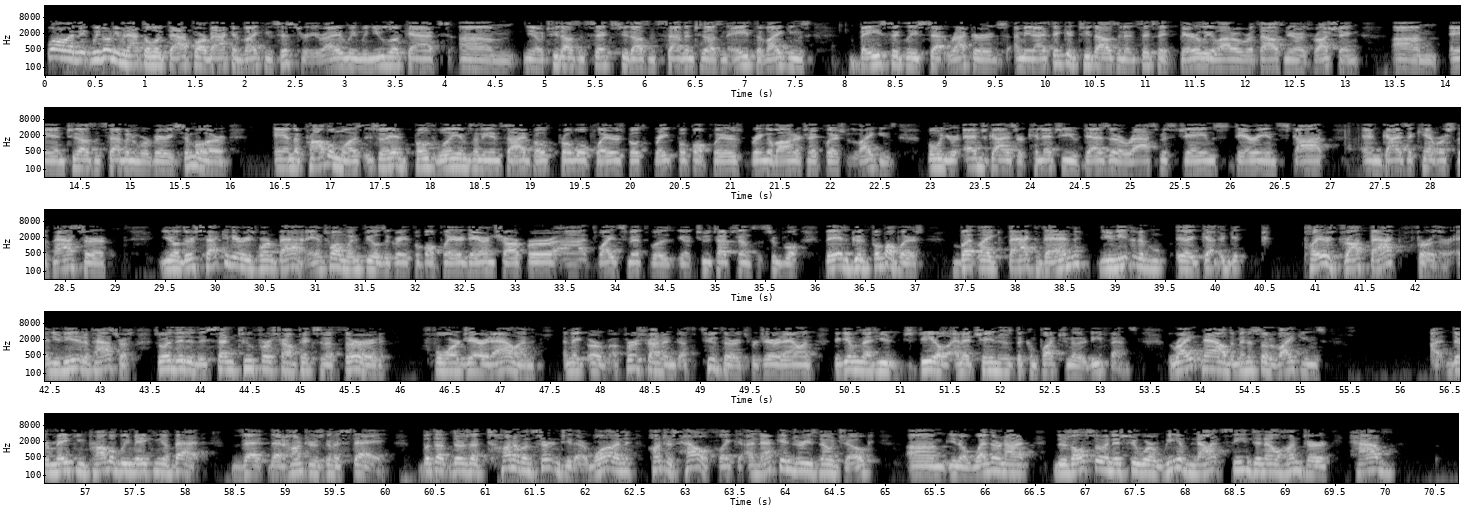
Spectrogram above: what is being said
Well, and we don't even have to look that far back in Vikings history, right? I mean, when you look at, um, you know, 2006, 2007, 2008, the Vikings basically set records. I mean, I think in 2006 they barely allowed over a thousand yards rushing, um, and 2007 were very similar. And the problem was, so they had both Williams on the inside, both Pro Bowl players, both great football players, Ring of Honor type players for the Vikings. But when your edge guys are Kenechi Udeze, Erasmus James, Darrion Scott, and guys that can't rush the passer, you know, their secondaries weren't bad. Antoine Winfield's a great football player. Darren Sharper, uh, Dwight Smith was, you know, two touchdowns in the Super Bowl. They had good football players. But like back then, you needed to uh, get, get, players drop back further and you needed a pass rush. So what they did, they send two first round picks and a third for Jared Allen and they, or a first round and two thirds for Jared Allen to give them that huge deal and it changes the complexion of their defense. Right now, the Minnesota Vikings, uh, they're making, probably making a bet that that Hunter's going to stay. But the, there's a ton of uncertainty there. One, Hunter's health, like a neck injury is no joke. Um, you know, whether or not there's also an issue where we have not seen Danielle Hunter have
